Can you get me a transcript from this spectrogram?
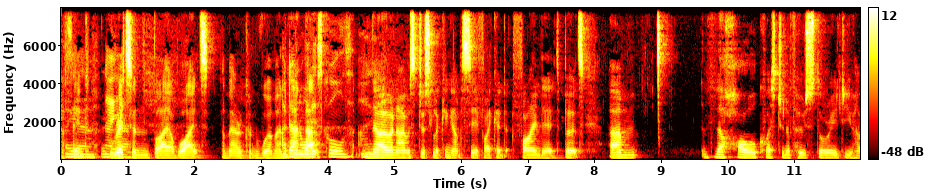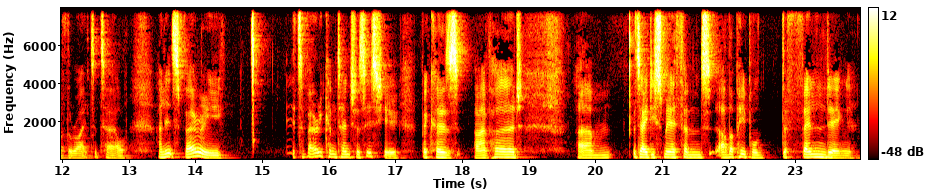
I think, Yeah, no, yeah. written by a white American woman. I don't and know what that- it's called. I- No, and I was just looking up to see if I could find it. But um, the whole question of whose story do you have the right to tell? And it's very it's a very contentious issue because I've heard um, Zadie Smith and other people defending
